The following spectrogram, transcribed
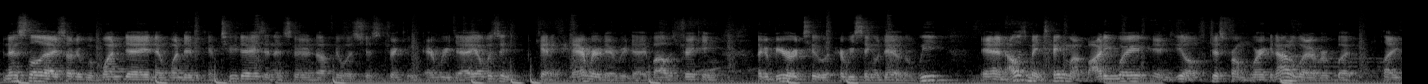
and then slowly I started with one day, and then one day became two days, and then soon enough it was just drinking every day. I wasn't getting hammered every day, but I was drinking like a beer or two every single day of the week. And I was maintaining my body weight, and you know, just from working out or whatever. But like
